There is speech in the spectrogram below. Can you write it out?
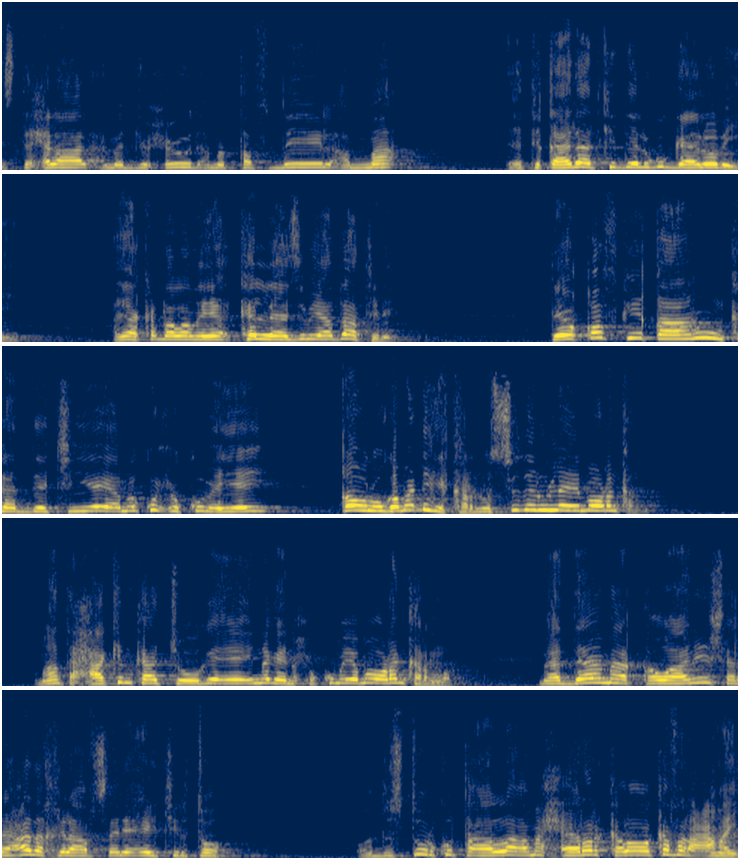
istixlaal ama juxuud ama tafdiil ama ictiqaadaadkii dee lagu gaaloobayay ayaa ka dhalanaya ka laazimaya haddaad tidhi. Dee qofkii qaanuunka dejiyey ama ku xukumayey qowl ugama dhigi karno sidanuu leeyahy ma odhan karno. Maanta xaakimkaa jooga ee inagayna xukumaya ma odhan karno maadaama qawaaniin shareecada khilaafsani ay jirto oo dastuur ku taalla ama xeerar kale oo ka farcamay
